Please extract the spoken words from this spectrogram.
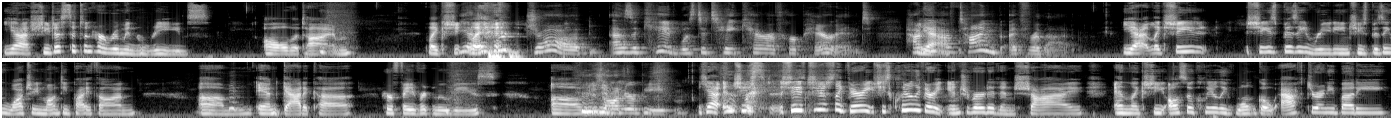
yeah, she just sits in her room and reads all the time. Like she, yeah, like, her job as a kid was to take care of her parent. How do you have time for that? yeah, like she, she's busy reading. She's busy watching Monty Python, um, and Gattaca, her favorite movies. Um, Just on repeat. Yeah, and she's she's just like very she's clearly very introverted and shy and like she also clearly won't go after anybody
